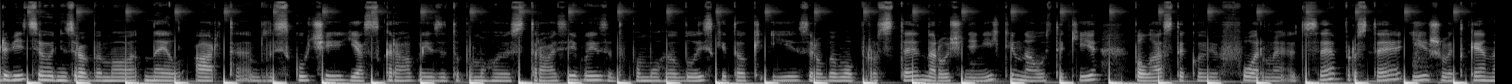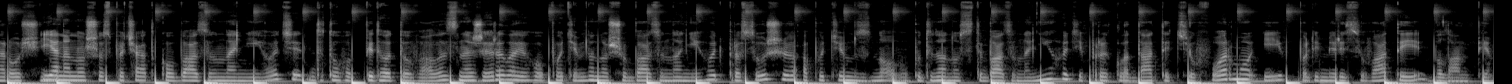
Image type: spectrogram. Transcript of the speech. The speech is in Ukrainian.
Привіт! Сьогодні зробимо нейл арт блискучий, яскравий за допомогою стразів, і за допомогою блискіток, і зробимо просте нарощення нігтів на ось такі пластикові форми. Це просте і швидке нарощення. Я наношу спочатку базу на ніготь, до того підготувала, знежирила його, потім наношу базу на ніготь, просушую, а потім знову буду наносити базу на ніготь і прикладати цю форму і полімеризувати в лампі.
